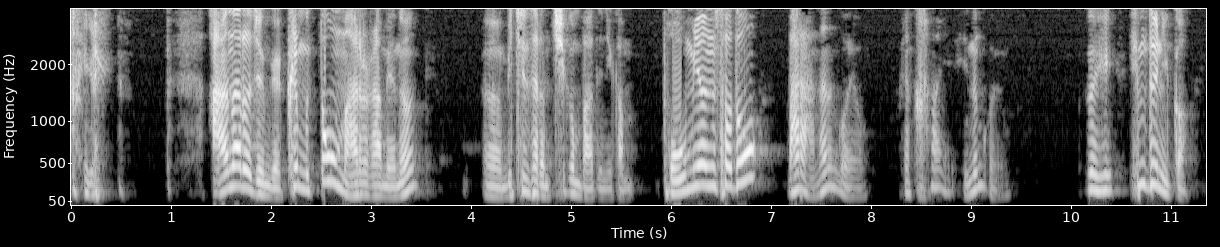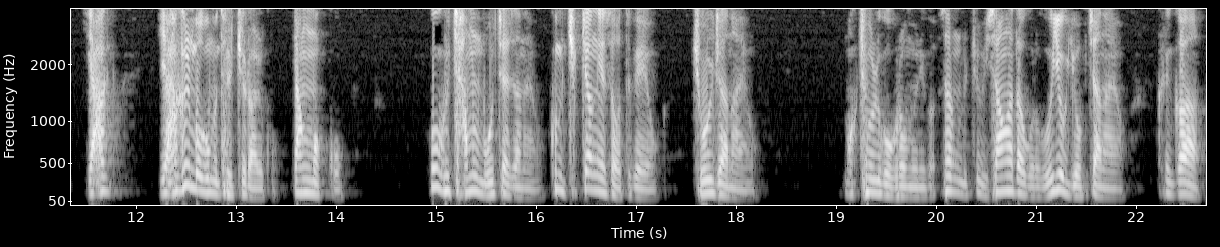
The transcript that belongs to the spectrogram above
안 알아주는 거예요. 그러면 또 말을 하면은 어, 미친 사람 취급 받으니까 보면서도 말 안 하는 거예요. 그냥 가만히 있는 거예요. 그러니까 힘드니까 약 약을 먹으면 될 줄 알고 약 먹고 그 잠을 못 자잖아요. 그럼 직장에서 어떻게 해요? 졸잖아요. 막 졸고 그러면 이거 사람 좀 이상하다고 그러고 의욕이 없잖아요. 그러니까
